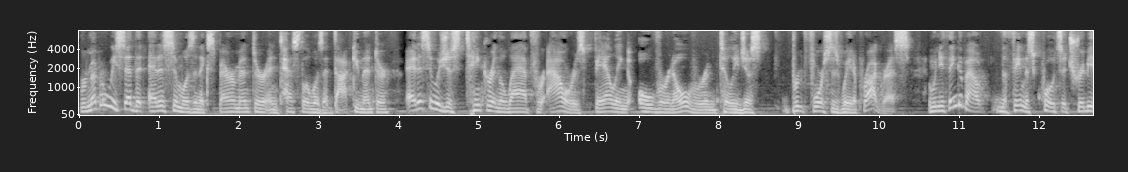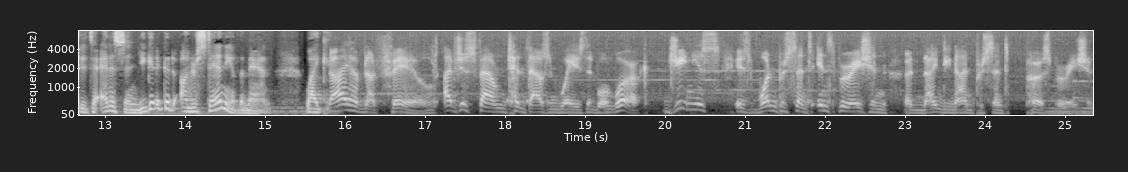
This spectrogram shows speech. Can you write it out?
Remember we said that Edison was an experimenter and Tesla was a documenter? Edison was just tinker in the lab for hours, failing over and over until he just brute forced his way to progress. And when you think about the famous quotes attributed to Edison, you get a good understanding of the man. Like, I have not failed. I've just found 10,000 ways that won't work. Genius is 1% inspiration and 99% perspiration.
